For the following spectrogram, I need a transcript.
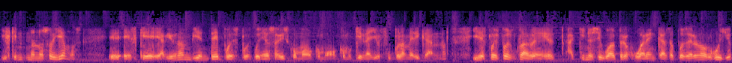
y es que no nos oíamos. Eh, es que había un ambiente, pues, pues bueno, ya sabéis cómo, cómo, cómo quieren ahí el fútbol americano, ¿no? Y después, pues claro, eh, aquí no es igual, pero jugar en casa, pues era un orgullo,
